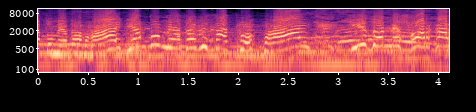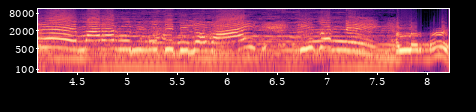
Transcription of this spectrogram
এত মেধা ভাই এত মেধাবী ছাত্র ভাই। কি জন্য সরকারে মারার অনুমতি দিল ভাই? কি জন্য? আল্লাহর মায়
